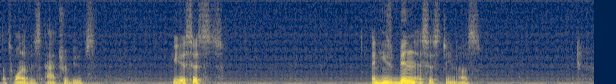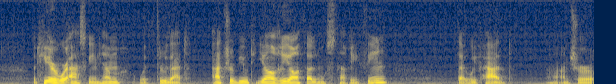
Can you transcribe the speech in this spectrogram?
That's one of his attributes. He assists. And he's been assisting us. But here we're asking him with through that attribute, Ya ghiyath al that we've had, uh, I'm sure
